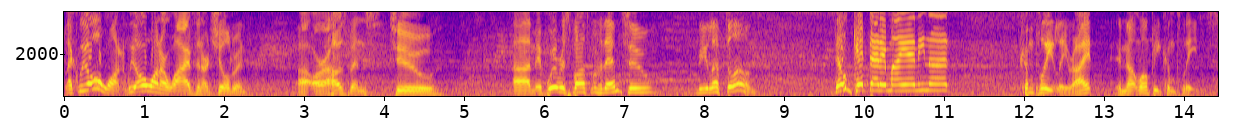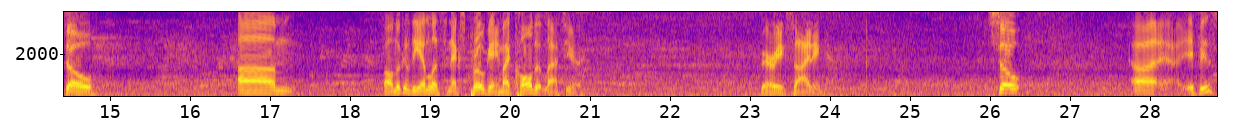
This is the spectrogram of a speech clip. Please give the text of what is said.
Like we all want. We all want our wives and our children uh, or our husbands to, um, if we're responsible for them, to be left alone. They'll get that in Miami, not completely, right? It not, won't be complete. So, um, oh, look at the MLS Next Pro game. I called it last year. Very exciting. So, uh, if his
